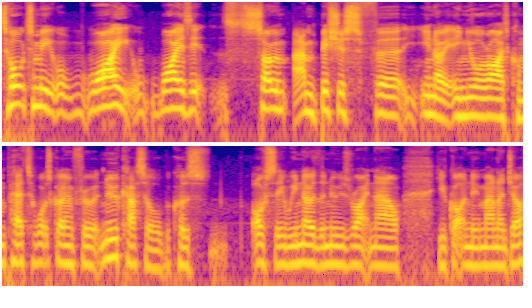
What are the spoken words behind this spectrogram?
talk to me. Why why is it so ambitious for you know in your eyes compared to what's going through at Newcastle? Because obviously we know the news right now. You've got a new manager.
